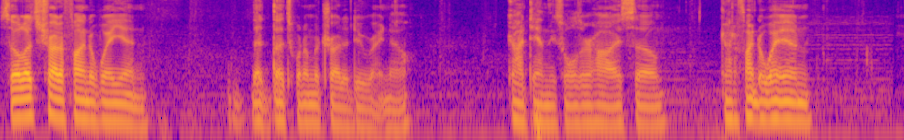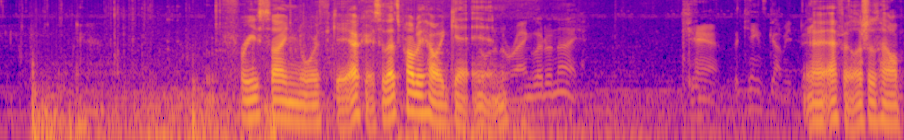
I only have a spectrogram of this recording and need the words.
So let's try to find a way in. That that's what I'm gonna try to do right now. God damn, these walls are high. So, gotta find a way in. Freeside North Gate. Okay, so that's probably how I get in. Yeah, F it, let's just help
